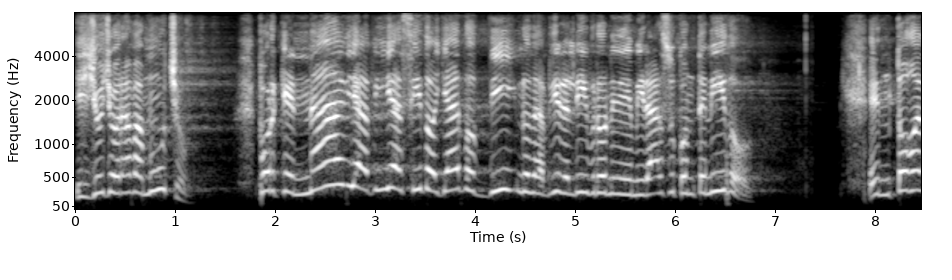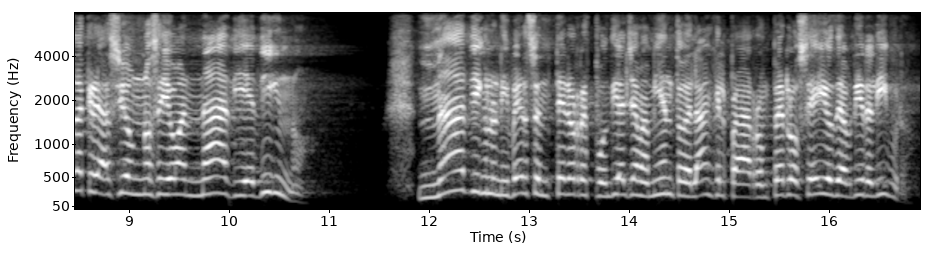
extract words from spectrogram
Y yo lloraba mucho porque nadie había sido hallado digno de abrir el libro ni de mirar su contenido. En toda la creación no se llevaba nadie digno. Nadie en el universo entero respondía al llamamiento del ángel para romper los sellos de abrir el libro.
